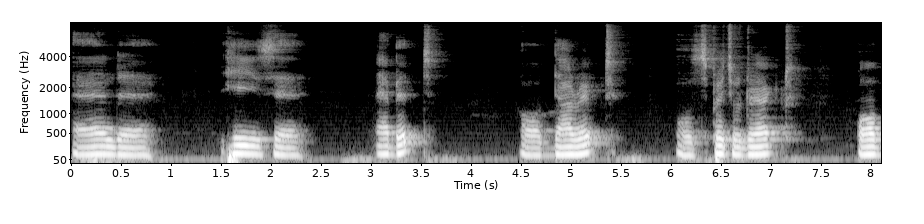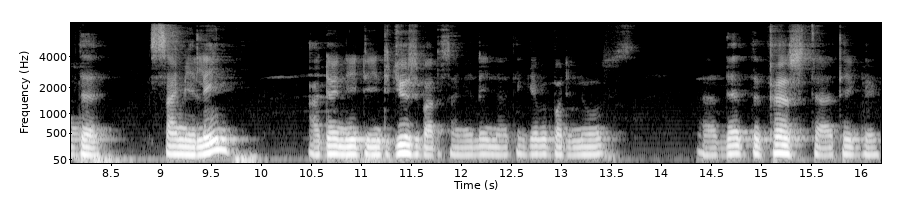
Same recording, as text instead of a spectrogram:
and uh, is uh, abbot or direct or spiritual direct of the Samye Ling. I don't need to introduce about Samye Ling, I think everybody knows. Uh, that's the first, I think, uh,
